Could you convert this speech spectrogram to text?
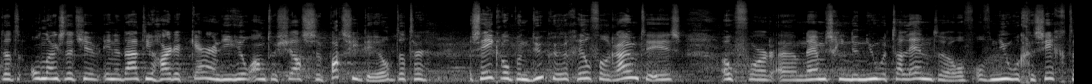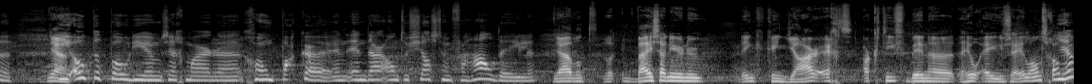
dat ondanks dat je inderdaad die harde kern, die heel enthousiaste passie deelt, dat er zeker op een Dukug heel veel ruimte is. Ook voor ehm, nou ja, misschien de nieuwe talenten of, of nieuwe gezichten. Ja. Die ook dat podium zeg maar eh, gewoon pakken en, en daar enthousiast hun verhaal delen. Ja, want wij zijn hier nu denk ik een jaar echt actief binnen heel EUC-landschap. Ja.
